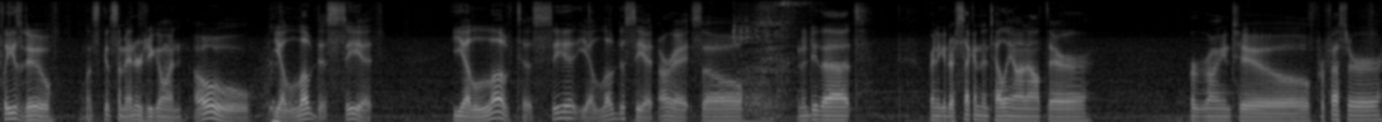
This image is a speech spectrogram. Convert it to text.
please do. Let's get some energy going. Oh, you love to see it. You love to see it. You love to see it. Alright, so... I'm gonna do that. We're gonna get our second Inteleon out there. We're going to... Professor.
